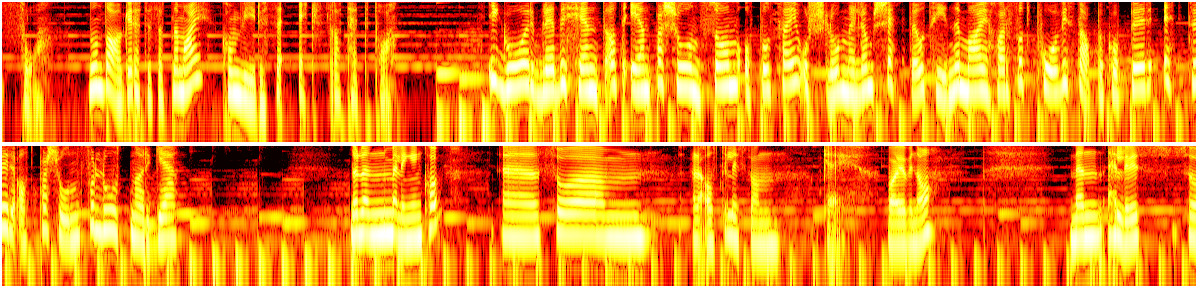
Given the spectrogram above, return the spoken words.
så, noen dager etter 17. mai, kom viruset ekstra tett på. I går ble det kjent at en person som oppholdt seg i Oslo mellom 6. og 10. mai, har fått påvist apekopper etter at personen forlot Norge. Når den meldingen kom, eh, så mm, er det alltid litt sånn Ok, hva gjør vi nå? Men heldigvis så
